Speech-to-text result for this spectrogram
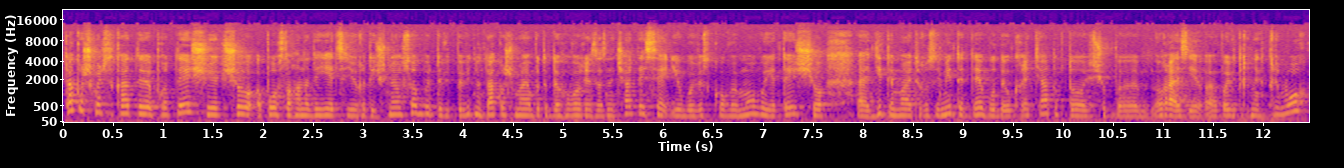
Також хочу сказати про те, що якщо послуга надається юридичною особою, то відповідно також має бути договорі зазначатися і обов'язковою мовою є те, що е, діти мають розуміти, де буде укриття, тобто щоб е, у разі е, повітряних тривог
